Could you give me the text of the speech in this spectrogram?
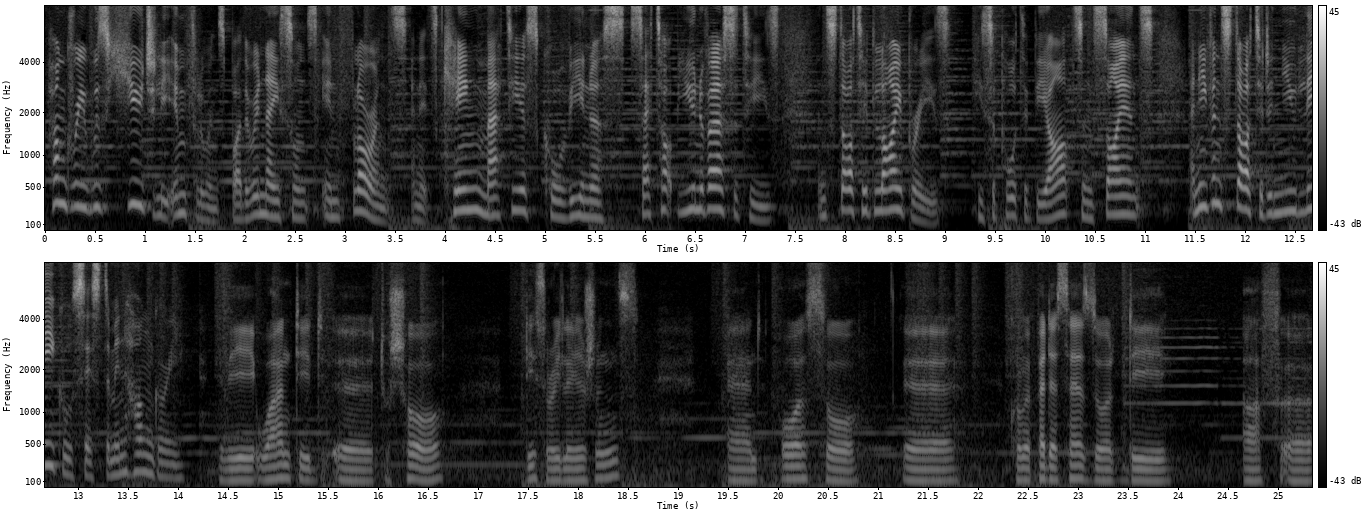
Hungary was hugely influenced by the Renaissance in Florence, and its king Matthias Corvinus set up universities and started libraries. He supported the arts and science and even started a new legal system in Hungary. We wanted uh, to show these relations and also uh, come predecessor the, of uh,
